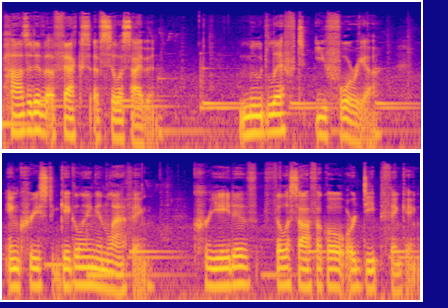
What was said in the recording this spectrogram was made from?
Positive effects of psilocybin mood lift, euphoria, increased giggling and laughing, creative, philosophical, or deep thinking.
